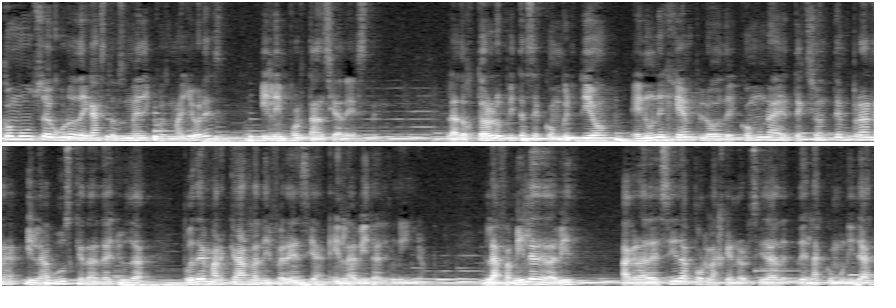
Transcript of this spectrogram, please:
cómo un seguro de gastos médicos mayores y la importancia de este la doctora Lupita se convirtió en un ejemplo de cómo una detección temprana y la búsqueda de ayuda puede marcar la diferencia en la vida de un niño. La familia de David agradecida por la generosidad de la comunidad,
